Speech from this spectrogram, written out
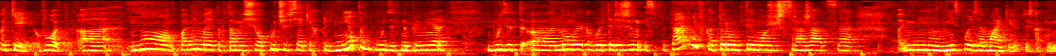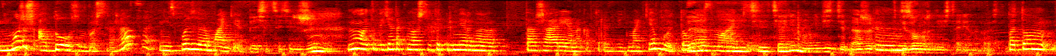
Окей, вот. а, Но помимо этого там еще куча всяких предметов будет. Например, будет а, новый какой-то режим испытаний, в котором ты можешь сражаться ну, не используя магию. То есть как не можешь, а должен будешь сражаться, не используя магию. Бесятся эти режимы. Ну, это я так поняла, что это примерно та же арена, которая в Ведьмаке будет, только да, без но магии. эти, эти арены, они везде. Даже в Dishonored есть арена, простите. Потом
